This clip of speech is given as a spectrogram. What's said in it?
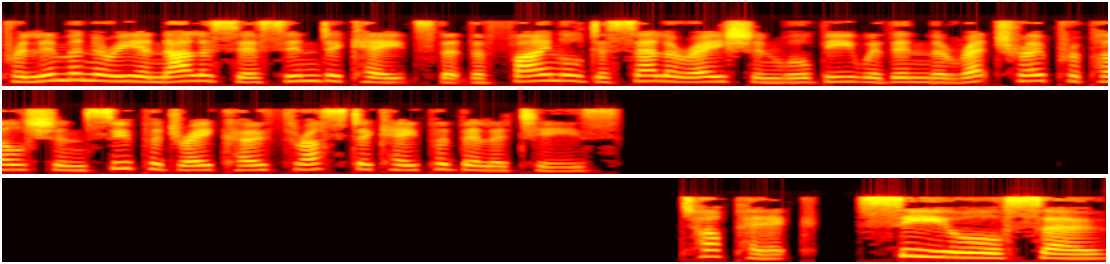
Preliminary analysis indicates that the final deceleration will be within the retropropulsion SuperDraco thruster capabilities. See also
